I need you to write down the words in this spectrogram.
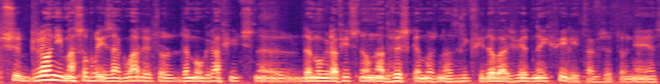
przy broni masowej zagłady to demograficzne, demograficzną nadwyżkę można zlikwidować w jednej chwili, także to nie jest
